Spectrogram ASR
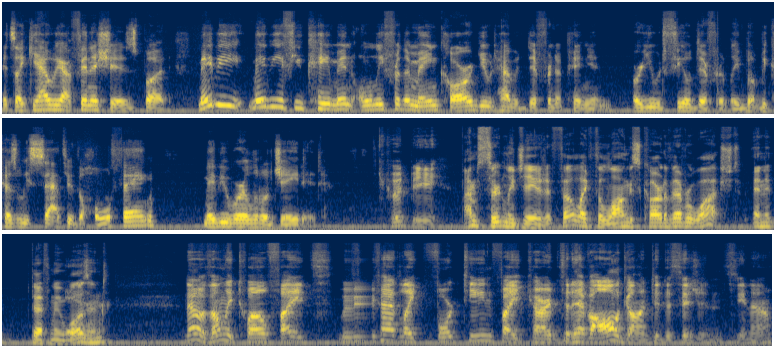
It's like yeah, we got finishes, but maybe maybe if you came in only for the main card, you would have a different opinion or you would feel differently. But because we sat through the whole thing, maybe we're a little jaded. Could be. I'm certainly jaded. It felt like the longest card I've ever watched, and it definitely Yeah. wasn't. No, it's only 12 fights. We've had like 14 fight cards that have all gone to decisions, you know?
